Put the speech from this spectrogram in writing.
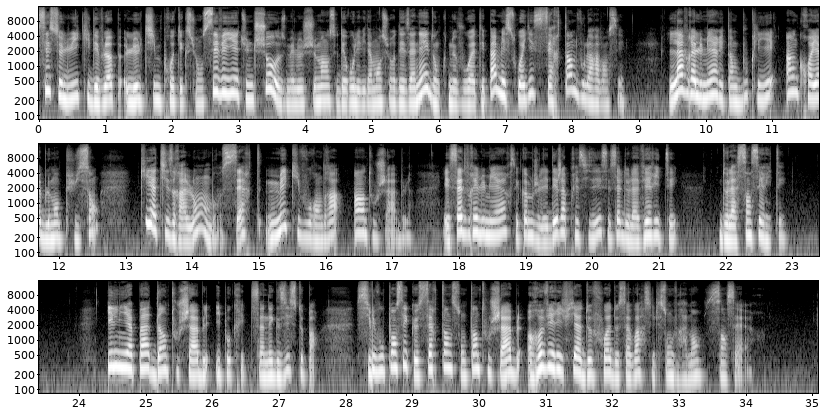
c'est celui qui développe l'ultime protection. S'éveiller est une chose, mais le chemin se déroule évidemment sur des années, donc ne vous hâtez pas, mais soyez certain de vouloir avancer. La vraie lumière est un bouclier incroyablement puissant qui attisera l'ombre, certes, mais qui vous rendra intouchable. Et cette vraie lumière, c'est comme je l'ai déjà précisé, c'est celle de la vérité, de la sincérité. Il n'y a pas d'intouchable hypocrite, ça n'existe pas. Si vous pensez que certains sont intouchables, revérifiez à deux fois de savoir s'ils sont vraiment sincères.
